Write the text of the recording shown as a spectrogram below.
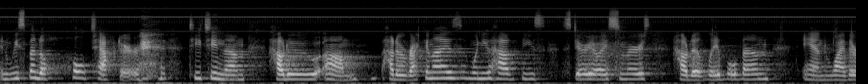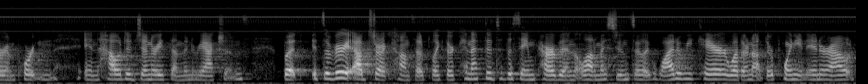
And we spend a whole chapter teaching them how to, um, how to recognize when you have these stereoisomers, how to label them, and why they're important, and how to generate them in reactions. But it's a very abstract concept. Like they're connected to the same carbon. A lot of my students are like, why do we care whether or not they're pointing in or out?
